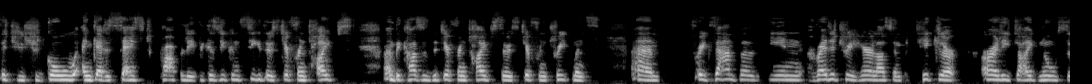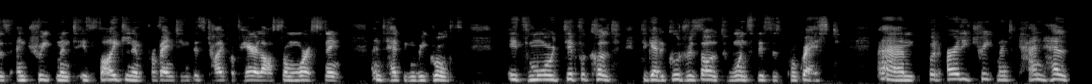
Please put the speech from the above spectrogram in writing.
that you should go and get assessed properly because you can see there's different types. And because of the different types, there's different treatments. Um, for example, in hereditary hair loss in particular, early diagnosis and treatment is vital in preventing this type of hair loss from worsening and helping regrowth. It's more difficult to get a good result once this has progressed. Um, but early treatment can help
